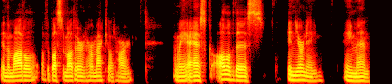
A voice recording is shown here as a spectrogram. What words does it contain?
in the model of the Blessed Mother and her Immaculate Heart. And we ask all of this in your name. Amen.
